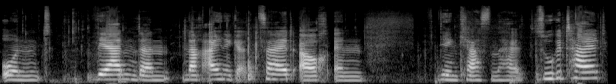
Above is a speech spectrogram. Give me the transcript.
und werden dann nach einiger Zeit auch in den Klassen halt zugeteilt.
